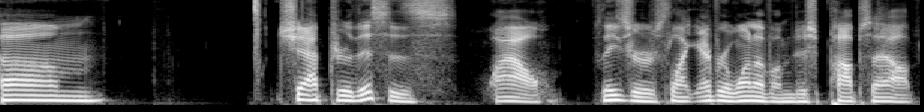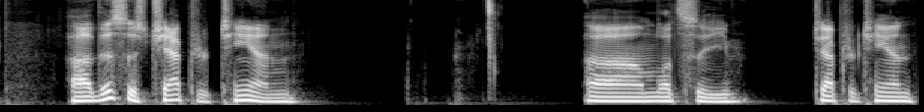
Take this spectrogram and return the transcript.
um, chapter. This is wow. These are like every one of them just pops out. Uh, this is chapter ten. Um, let's see, chapter ten.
